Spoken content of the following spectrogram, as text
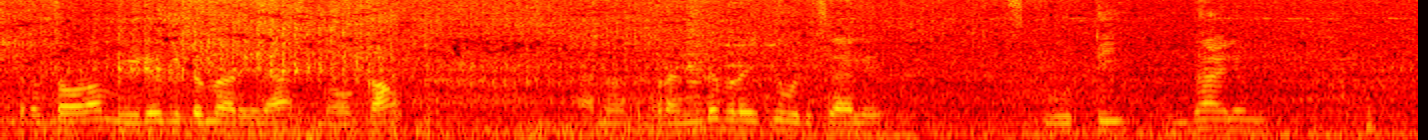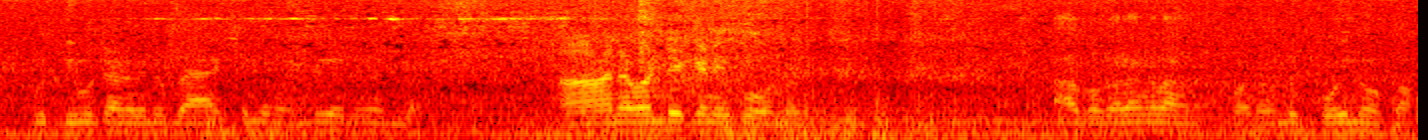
എത്രത്തോളം വീഡിയോ കിട്ടുമെന്ന് അറിയില്ല. നോക്കാം. കാരണം ഫ്രണ്ട് ബ്രേക്ക് പിടിച്ചാൽ സ്കൂട്ടി എന്തായാലും ബുദ്ധിമുട്ടാണ്. പിന്നെ ബാക്കിൽ വണ്ടി വരുന്നില്ല ആന വണ്ടിയൊക്കെയാണ് ഈ പോകുന്നത്. അപകടങ്ങളാണ്. അപ്പോൾ അതുകൊണ്ട് പോയി നോക്കാം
